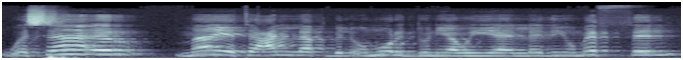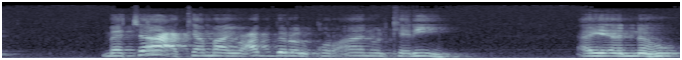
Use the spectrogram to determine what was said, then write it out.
وسائر ما يتعلق بالأمور الدنيوية الذي يمثل متاع كما يعبر القرآن الكريم أي أنه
